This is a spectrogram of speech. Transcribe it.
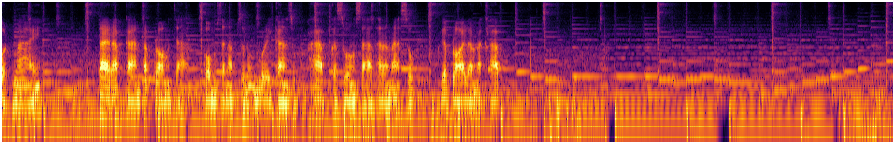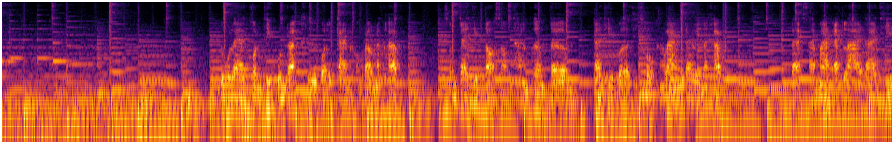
กฎหมาย ได้รับการรับรองจากกรมสนับสนุนบริการสุขภาพกระทรวงสาธารณสุขเรียบร้อยแล้วนะครับ ดูแลคนที่คุณรักคือบริการของเรานะครับ สนใจติดต่อสอบถามเพิ่มเติม ได้ที่เบอร์ที่โชว์ข้างล่างนี้ได้เลยนะครับ และสามารถแอดไลน์ได้ที่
